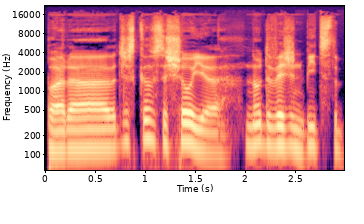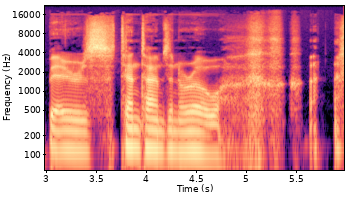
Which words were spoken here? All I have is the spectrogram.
But uh, it just goes to show you, no division beats the Bears ten times in a row.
